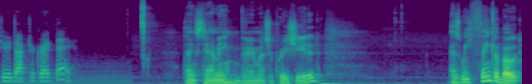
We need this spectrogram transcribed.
to Dr. Greg Day. Thanks, Tammy. Very much appreciated as we think about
